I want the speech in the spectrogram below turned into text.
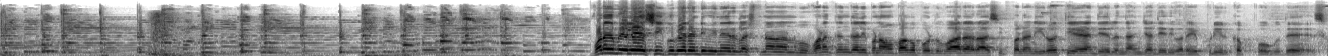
Thank you. வணக்கம் மேலே ஸ்ரீ குபேரன் டிவி நேர்கள் லட்சுமணா அன்பு வணக்கங்கள். இப்போ நம்ம பார்க்க போகிறது வார ராசி பலன். இருபத்தி ஏழாம் தேதியிலேருந்து அஞ்சாம் தேதி வரை எப்படி இருக்க போகுது? ஸோ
